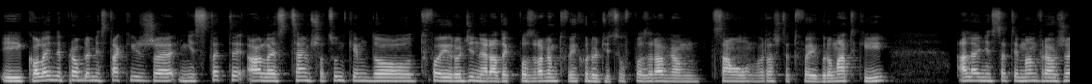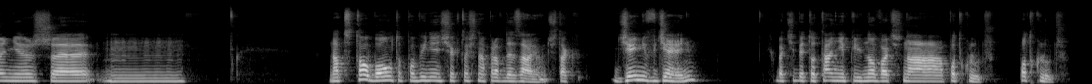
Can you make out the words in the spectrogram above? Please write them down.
I kolejny problem jest taki, że niestety, ale z całym szacunkiem do Twojej rodziny, Radek, pozdrawiam Twoich rodziców, pozdrawiam całą resztę Twojej gromadki ale niestety mam wrażenie, że mm, nad tobą to powinien się ktoś naprawdę zająć. Tak dzień w dzień, chyba ciebie totalnie pilnować na pod klucz. Pod klucz.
